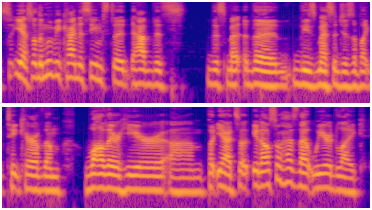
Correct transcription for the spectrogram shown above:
so yeah so the movie kind of seems to have this this me- the these messages of like take care of them while they're here um but yeah it's a, it also has that weird like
